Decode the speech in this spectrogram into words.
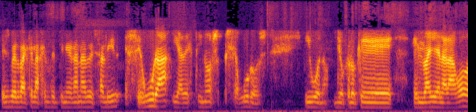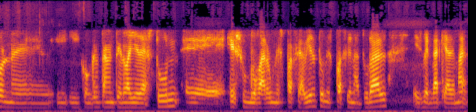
es verdad que la gente tiene ganas de salir segura y a destinos seguros y bueno, yo creo que el Valle del Aragón eh, y, concretamente el Valle de Astún eh, es un lugar, un espacio abierto, un espacio natural. Es verdad que además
